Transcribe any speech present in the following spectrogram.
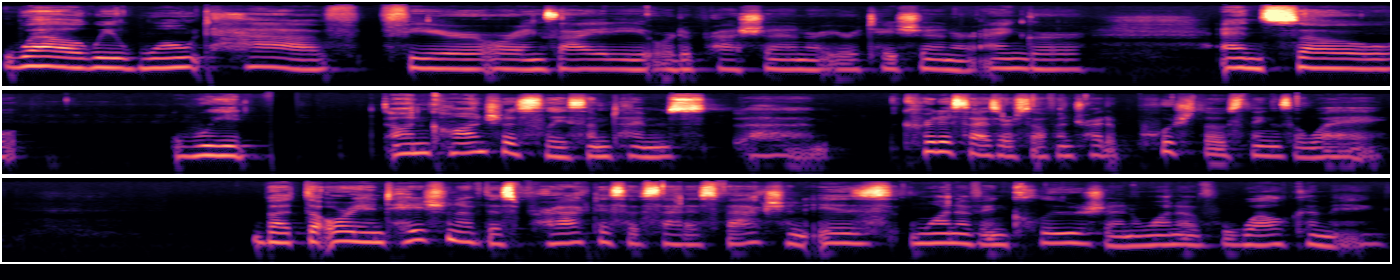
well, we won't have fear or anxiety or depression or irritation or anger. And so we unconsciously sometimes uh, criticize ourselves and try to push those things away. But the orientation of this practice of satisfaction is one of inclusion, one of welcoming.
